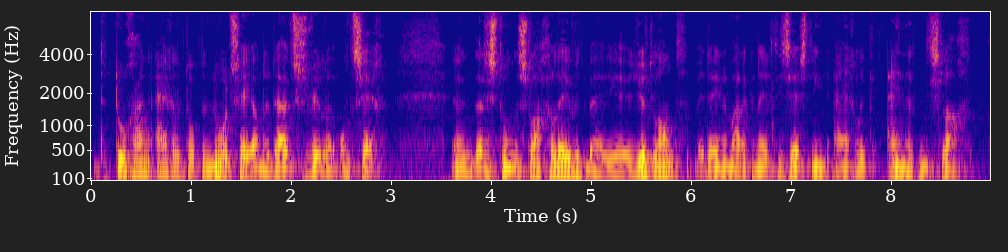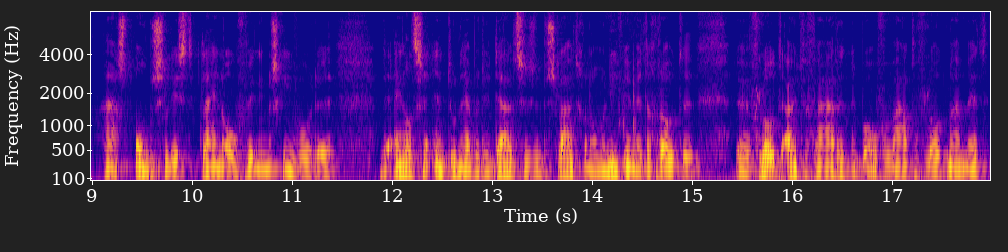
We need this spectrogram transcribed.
de toegang eigenlijk tot de Noordzee aan de Duitsers willen ontzeggen. En daar is toen een slag geleverd bij Jutland, bij Denemarken in 1916. Eigenlijk eindigde die slag haast onbeslist. Kleine overwinning misschien voor de, de Engelsen. En toen hebben de Duitsers het besluit genomen niet meer met de grote eh, vloot uit te varen, de bovenwatervloot, maar met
